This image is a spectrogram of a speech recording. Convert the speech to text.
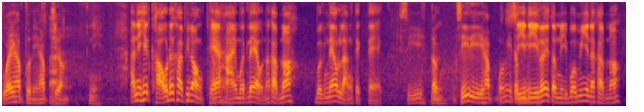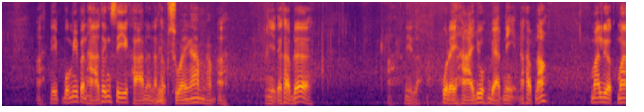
สวยครับตัวนี้ครับอะเชื่องนี่อันนี้เฮ็ดเขาเด้อครับพี่น้องแผลหายหมดแล้วนะครับเนาะเบื้องแนวหลังแตก สีเบิ่งตำสีดีครับว่ามีๆตำหสีนิดีเลยตำหนิบ่มีนะครับเนาะอะเด็บบ่มีปัญหาทั้งสีขานั่นแหละคเล็รับ บสวยงามครับ อะนี่นะครับเด้ออะนี่แหละผู้ใดหาอยู่แบบนี้นะครับเนาะมาเลือกมา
